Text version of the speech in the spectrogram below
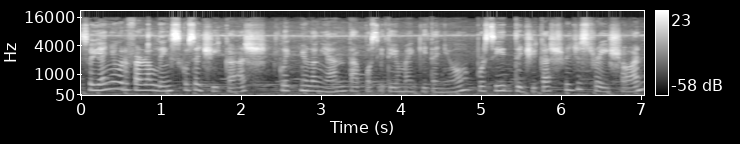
So, yan yung referral links ko sa Gcash. Click nyo lang yan, tapos ito yung makikita nyo. Proceed to Gcash registration.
